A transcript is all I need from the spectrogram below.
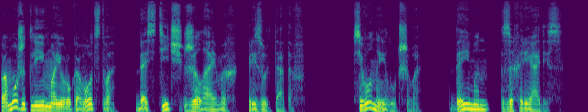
поможет ли им мое руководство достичь желаемых результатов. Всего наилучшего. Деймон Захариадис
